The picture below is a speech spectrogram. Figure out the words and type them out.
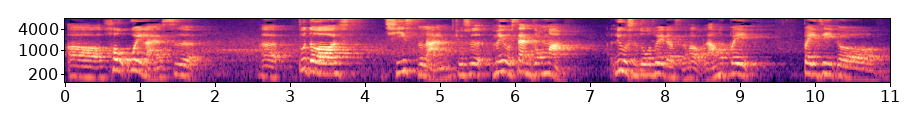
呃后未来是呃不得其死难，就是没有善终嘛。六十多岁的时候，然后被被这个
